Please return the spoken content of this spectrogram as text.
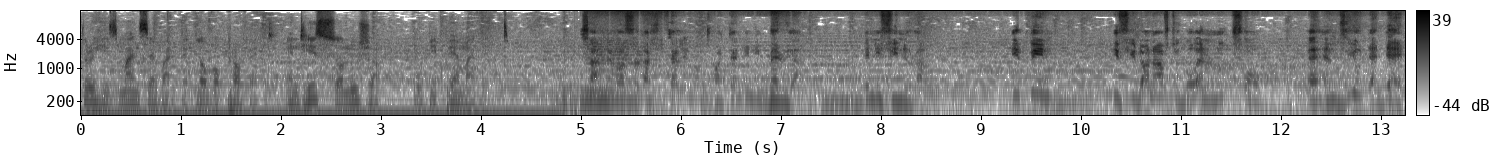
through his manservant, the global prophet, and his solution will be permanent. So the Lord said I tell not to attend any burial, any funeral. Even if you don't have to go and look for uh, and view the dead,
